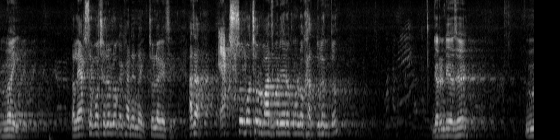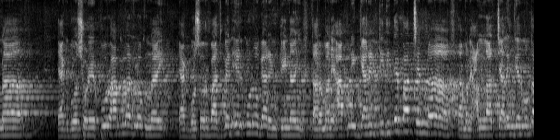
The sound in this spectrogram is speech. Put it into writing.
নাই। তাহলে একশো বছরের লোক এখানে নাই, চলে গেছে। আচ্ছা একশো বছর বাঁচবেন এরকম লোক হাত তুলেন তো। গ্যারান্টি আছে? না, এক বছরের পুরো আপনার লোক নাই। এক বছর বাঁচবেন, এর কোনো গ্যারেন্টি নাই। তার মানে আপনি গ্যারেন্টি দিতে পারছেন না। তার মানে আল্লাহর চ্যালেঞ্জের মতো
